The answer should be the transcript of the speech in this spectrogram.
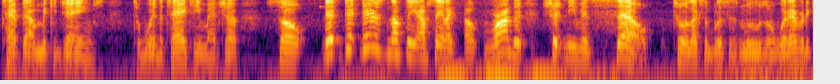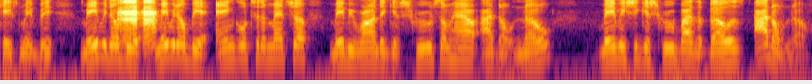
tapped out Mickie James to win the tag team matchup. So there, there, there's nothing I'm saying like uh, Ronda shouldn't even sell to Alexa Bliss's moves or whatever the case may be. Maybe there'll be a, maybe there'll be an angle to the matchup. Maybe Ronda gets screwed somehow. I don't know. Maybe she gets screwed by the Bellas. I don't know.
